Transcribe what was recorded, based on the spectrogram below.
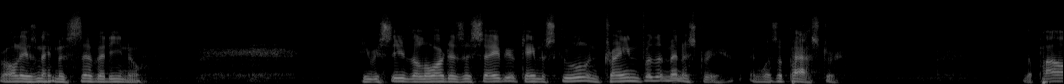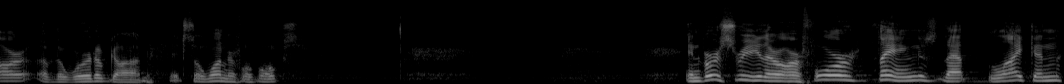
Raleigh's name is Severino. He received the Lord as his Savior, came to school, and trained for the ministry, and was a pastor the power of the Word of God. It's so wonderful, folks. In verse 3, there are four things that liken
